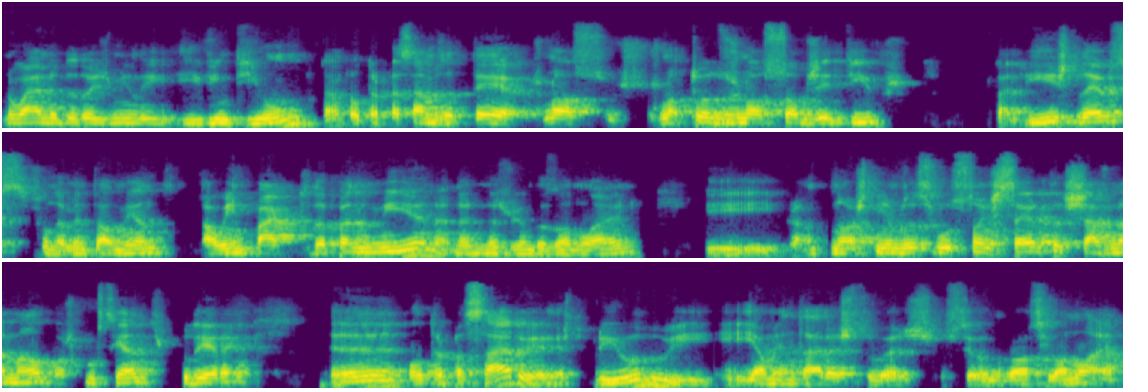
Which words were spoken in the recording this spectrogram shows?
no ano de 2021, portanto, ultrapassamos até os nossos, todos os nossos objetivos. Portanto, e isto deve-se fundamentalmente ao impacto da pandemia nas vendas online e pronto, nós tínhamos as soluções certas, chave na mão, para os comerciantes poderem uh, ultrapassar este período e, e aumentar as suas, o seu negócio online.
